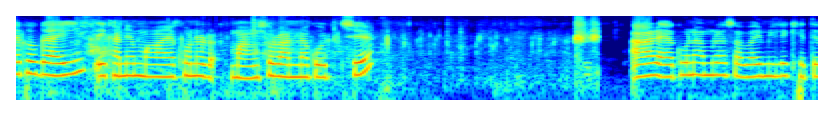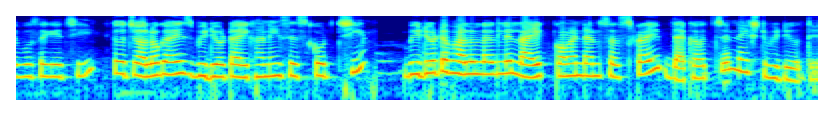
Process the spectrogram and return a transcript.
দেখো গাইস এখানে মা এখন মাংস রান্না করছে। আর এখন আমরা সবাই মিলে খেতে বসে গেছি। তো চলো গাইস ভিডিওটা এখানেই শেষ করছি। ভিডিওটা ভালো লাগলে লাইক কমেন্ট অ্যান্ড সাবস্ক্রাইব দেখা হচ্ছে নেক্সট ভিডিওতে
